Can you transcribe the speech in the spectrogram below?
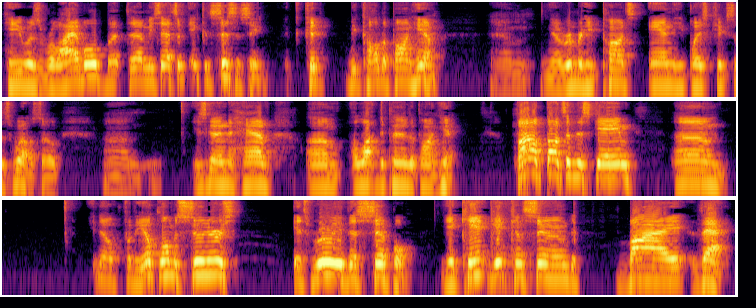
he was reliable, but um, he's had some inconsistency. It could be called upon him. Um, you know, remember he punts and he plays kicks as well. So um, He's going to have um, a lot dependent upon him. Final thoughts on this game. Um, you know, for the Oklahoma Sooners, it's really this simple. You can't get consumed by that.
